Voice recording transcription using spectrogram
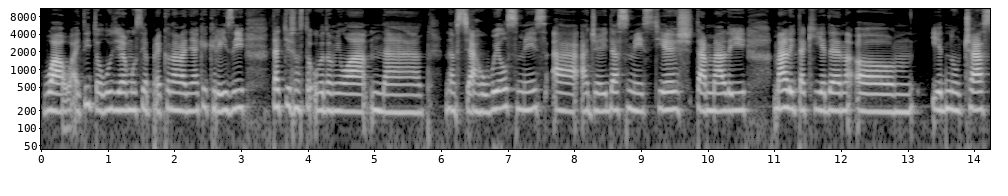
wow, aj títo ľudia musia prekonávať nejaké krízy. Taktiež som si to uvedomila na, na vzťahu Will Smith a, a Jada Smith. Tiež tam mali, mali taký jeden um, jednu časť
